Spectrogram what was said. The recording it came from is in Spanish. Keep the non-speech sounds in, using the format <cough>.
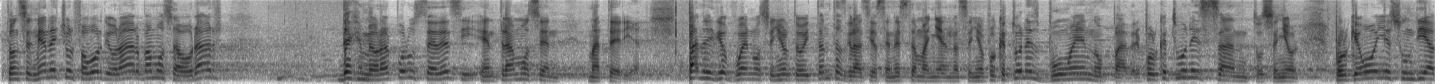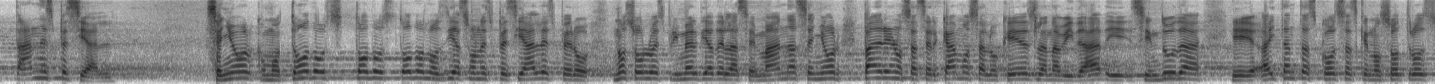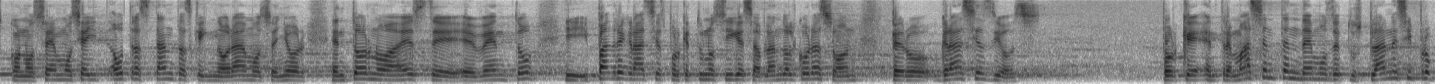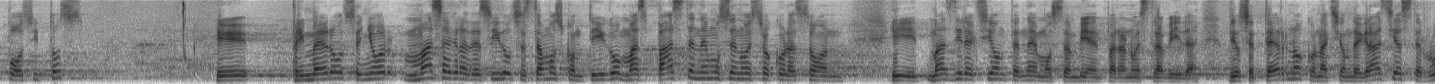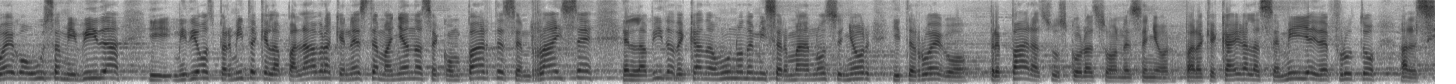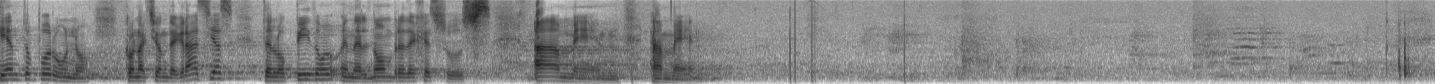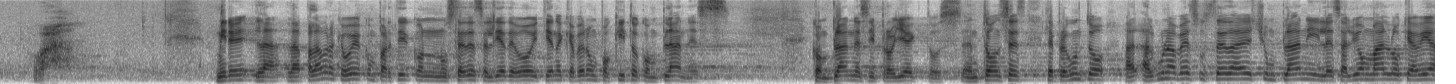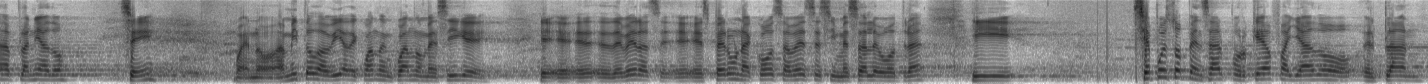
Entonces, me han hecho el favor de orar, vamos a orar. Déjenme orar por ustedes y entramos en materia. Padre Dios bueno, Señor, te doy tantas gracias en esta mañana, Señor, porque tú eres bueno, Padre, porque tú eres santo, Señor, porque hoy es un día tan especial Señor, como todos, todos, todos los días son especiales, pero no solo es primer día de la semana, Señor. Padre, nos acercamos a lo que es la Navidad y sin duda eh, hay tantas cosas que nosotros conocemos y hay otras tantas que ignoramos, Señor, en torno a este evento. Y Padre, gracias porque tú nos sigues hablando al corazón, pero gracias Dios, porque entre más entendemos de tus planes y propósitos, eh, Primero, Señor, más agradecidos estamos contigo, más paz tenemos en nuestro corazón y más dirección tenemos también para nuestra vida. Dios eterno, con acción de gracias, te ruego, usa mi vida y mi Dios, permite que la palabra que en esta mañana se comparte se enraice en la vida de cada uno de mis hermanos, Señor, y te ruego, prepara sus corazones, Señor, para que caiga la semilla y dé fruto al ciento por uno. Con acción de gracias, te lo pido en el nombre de Jesús. Amén, amén. Wow. Mire, la, la, palabra que voy a compartir con ustedes el día de hoy tiene que ver un poquito con planes, con planes y proyectos. Entonces, le pregunto, ¿alguna vez usted ha hecho un plan y le salió mal lo que había planeado? ¿Sí? Bueno, a mí todavía de cuando en cuando me sigue eh, eh, eh, de veras espero una cosa a veces y me sale otra. Y se ha puesto a pensar por qué ha fallado el plan.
